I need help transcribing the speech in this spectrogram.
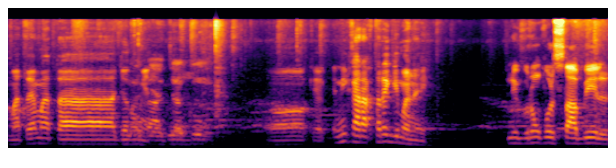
Matanya mata jagung ya? jagung. Oh, Oke. Ini karakternya gimana nih? Ini burung full stabil.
